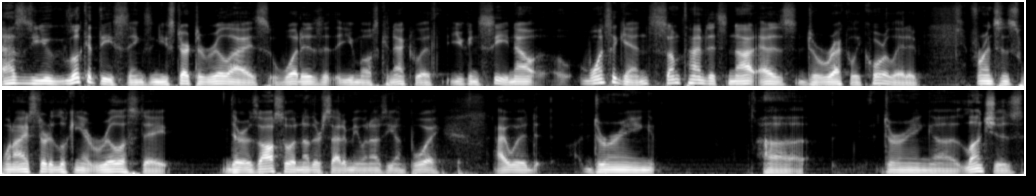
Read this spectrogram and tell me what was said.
as you look at these things and you start to realize what is it that you most connect with, you can see now once again, sometimes it's not as directly correlated. For instance, when I started looking at real estate, there was also another side of me when I was a young boy. I would during uh, during uh, lunches,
